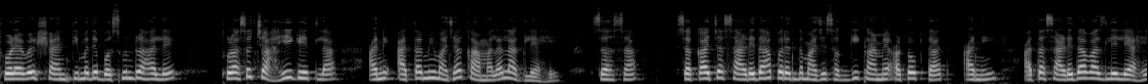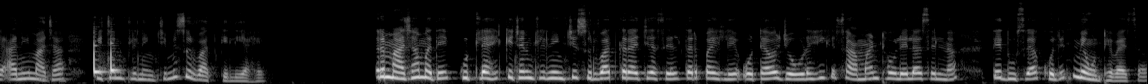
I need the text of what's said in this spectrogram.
थोड्या वेळ शांतीमध्ये बसून राहिले. थोडासा चहाही घेतला. आणि आता मी माझ्या कामाला लागले आहे. सहसा सकाळच्या साडेदहापर्यंत माझी सगळी कामे आटोपतात. आणि आता साडेदहा वाजलेले आहे आणि माझ्या किचन क्लिनिंगची मी सुरुवात केली आहे. तर माझ्यामध्ये कुठल्याही किचन क्लिनिंगची सुरुवात करायची असेल तर पहिले ओट्यावर जेवढंही सामान ठेवलेलं असेल ना ते दुसऱ्या खोलीत नेऊन ठेवायचं.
